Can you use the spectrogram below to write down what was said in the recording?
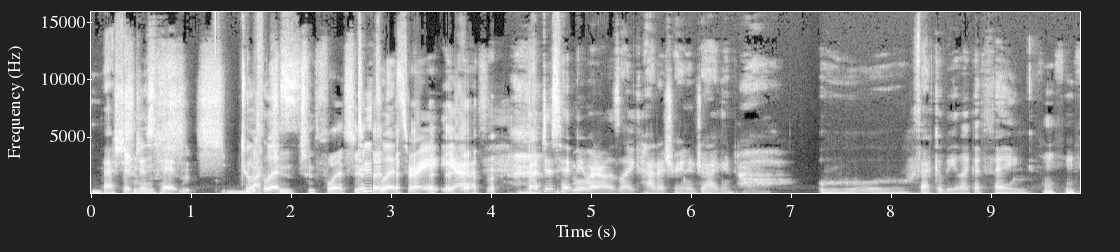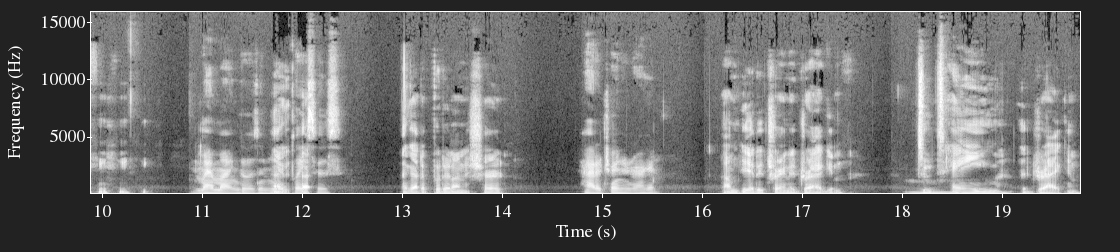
That shit just hit Toothless. tooth- toothless, yeah. Toothless, right? Yeah. Yes. That just hit me when I was like, How to Train a Dragon. Ooh, that could be like a thing. My mind goes in weird places. I got to put it on a shirt. How to Train a Dragon. I'm here to train a dragon, to tame a dragon.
